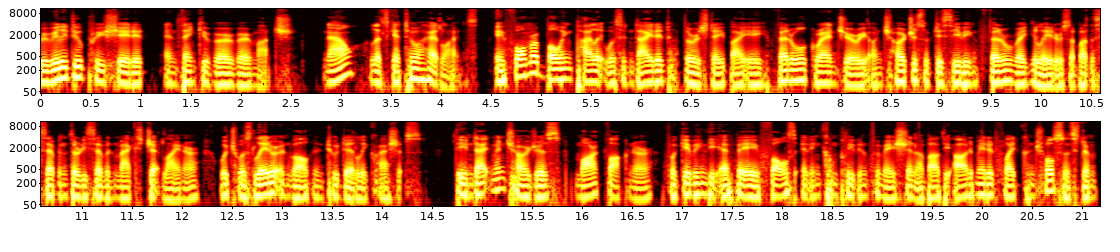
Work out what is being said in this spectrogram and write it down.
We really do appreciate it, and thank you very, very much. Now, let's get to our headlines. A former Boeing pilot was indicted Thursday by a federal grand jury on charges of deceiving federal regulators about the 737 MAX jetliner, which was later involved in two deadly crashes. The indictment charges Mark Forkner for giving the FAA false and incomplete information about the automated flight control system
